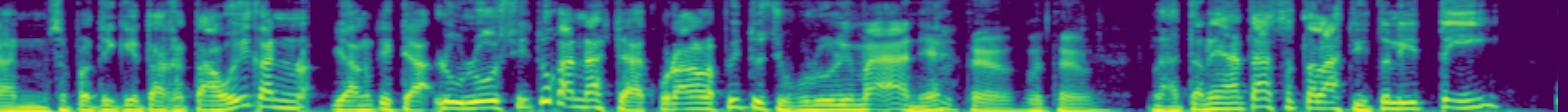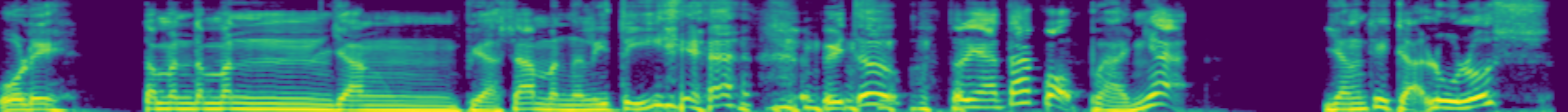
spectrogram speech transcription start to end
dan seperti kita ketahui kan yang tidak lulus itu kan ada kurang lebih 75-an ya. Betul, betul. Nah ternyata setelah diteliti oleh teman-teman yang biasa meneliti ya, itu ternyata kok banyak yang tidak lulus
